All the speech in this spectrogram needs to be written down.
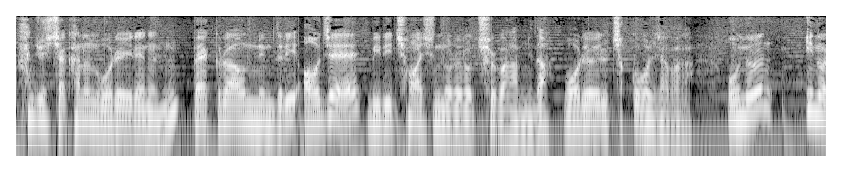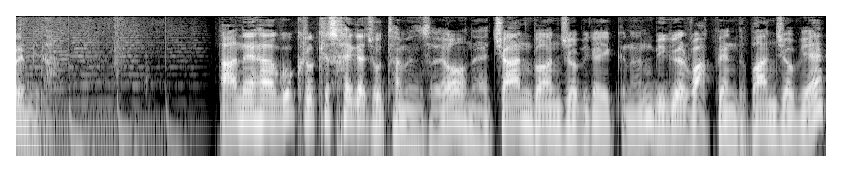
한 주 시작하는 월요일에는 백그라운드님들이 어제 미리 청하신 노래로 출발합니다. 월요일 첫 곡을 잡아라. 오늘은 이 노래입니다. 아내하고 그렇게 사이가 좋다면서요. 네, 존 본조비가 이끄는 미국의 락밴드 본조비의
